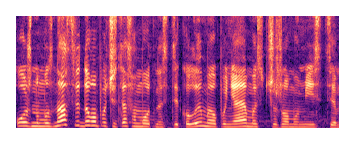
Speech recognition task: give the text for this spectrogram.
Кожному з нас відомо почуття самотності, коли ми опиняємось в чужому місті.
